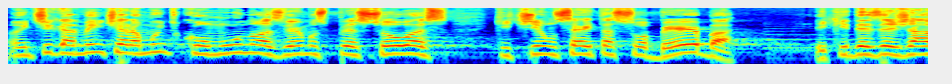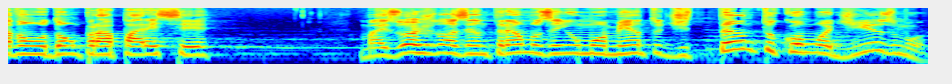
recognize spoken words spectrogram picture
Antigamente era muito comum nós vermos pessoas que tinham certa soberba e que desejavam o dom para aparecer. Mas hoje nós entramos em um momento de tanto comodismo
